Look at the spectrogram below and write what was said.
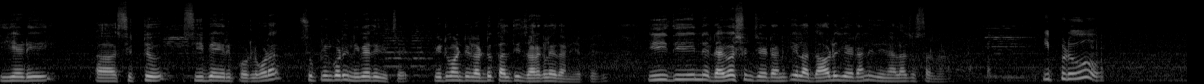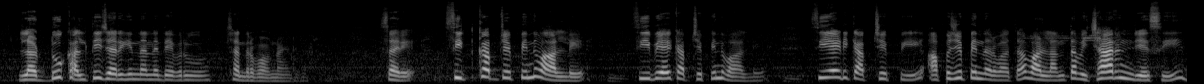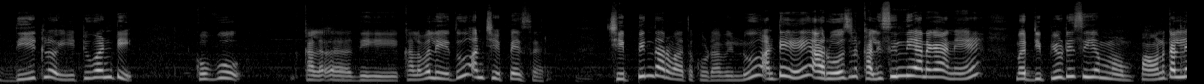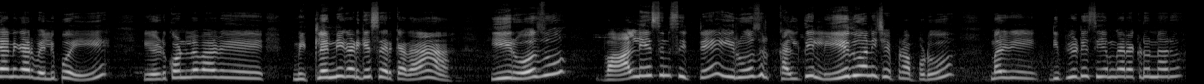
CID sit CBI రిపోర్ట్లు కూడా సుప్రీంకోర్టుకి నివేదిక ఇచ్చాయి. ఇటువంటి లడ్డు కల్తీ జరగలేదని చెప్పేసి. ఈ దీన్ని డైవర్షన్ చేయడానికి ఇలా దాడులు చేయడానికి దీన్ని ఎలా చూస్తారు మేడం? ఇప్పుడు లడ్డు కల్తీ జరిగిందనేది ఎవరు? చంద్రబాబు నాయుడు గారు. సరే సిట్ కప్ చెప్పింది వాళ్ళే. సిబిఐ కప్ చెప్పింది వాళ్ళే. సిఐడి కప్ చెప్పి అప్పచెప్పిన తర్వాత వాళ్ళంతా విచారణ చేసి దీంట్లో ఎటువంటి కొవ్వు కల అది కలవలేదు అని చెప్పేశారు. చెప్పిన తర్వాత కూడా వీళ్ళు అంటే ఆ రోజున కలిసింది అనగానే మరి డిప్యూటీ సీఎం పవన్ కళ్యాణ్ గారు వెళ్ళిపోయి ఏడుకొండల వారి మిట్లన్నీ కడిగేశారు కదా. ఈరోజు వాళ్ళు వేసిన సిట్టే ఈరోజు కల్తీ లేదు అని చెప్పినప్పుడు మరి డిప్యూటీ సీఎం గారు ఎక్కడున్నారు?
